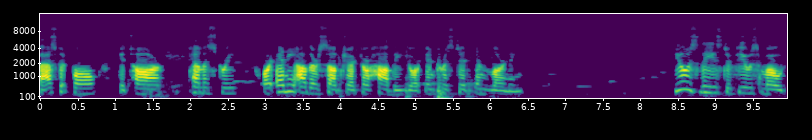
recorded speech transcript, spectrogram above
basketball, guitar, chemistry, or any other subject or hobby you're interested in learning. Use these diffuse mode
